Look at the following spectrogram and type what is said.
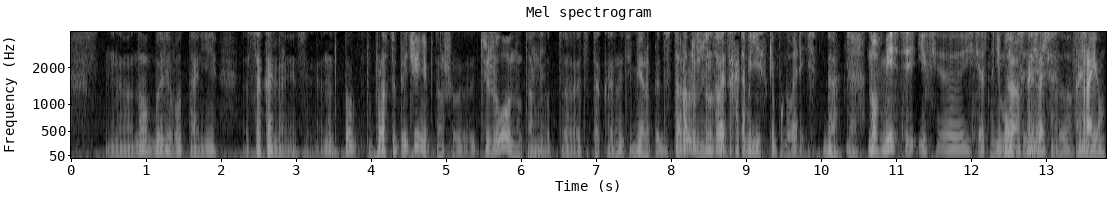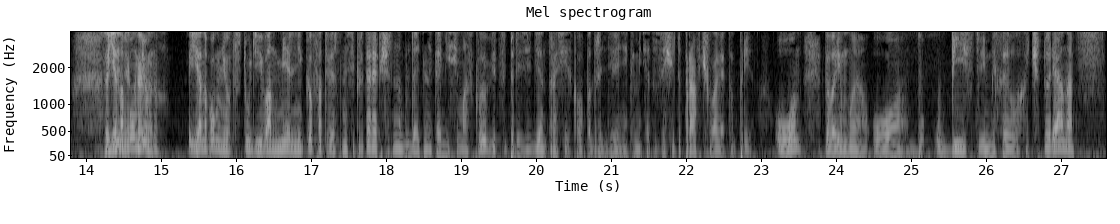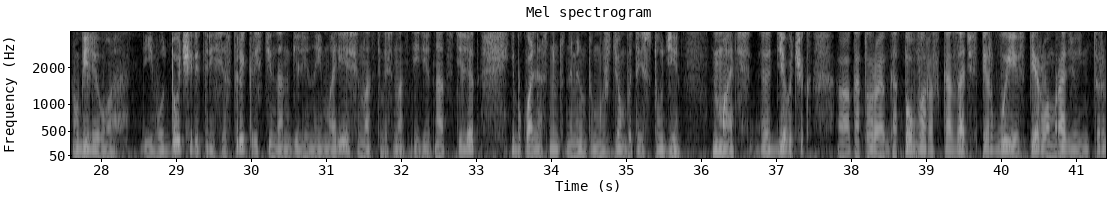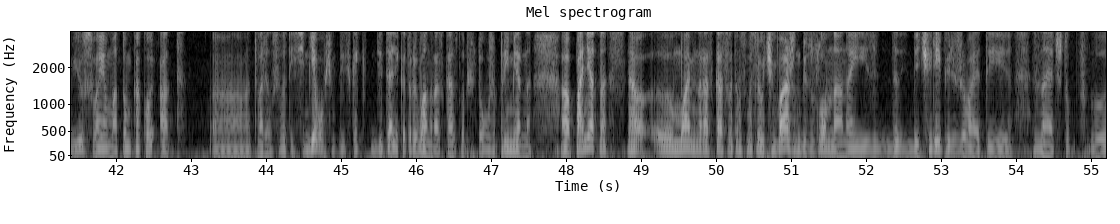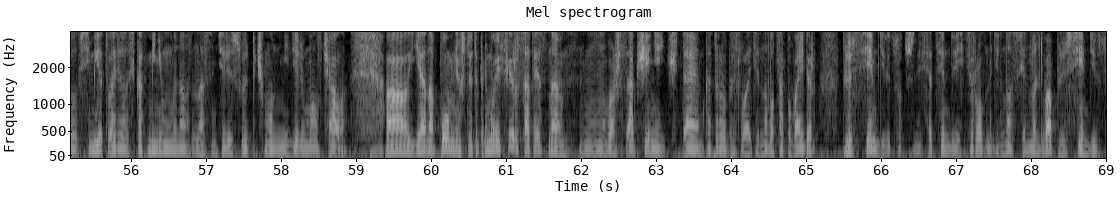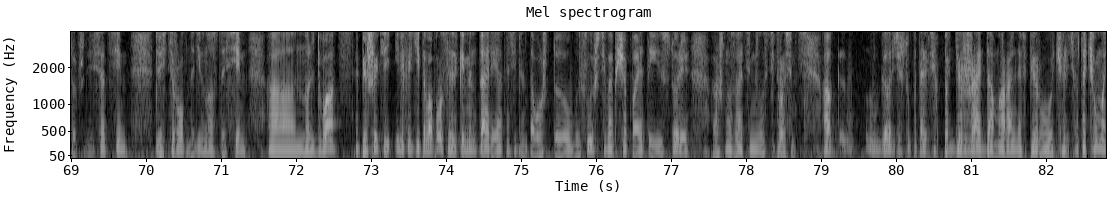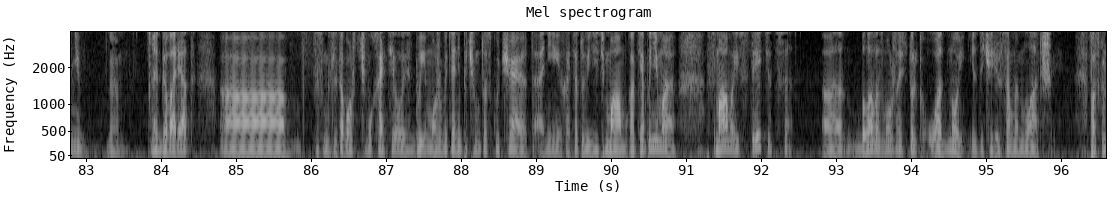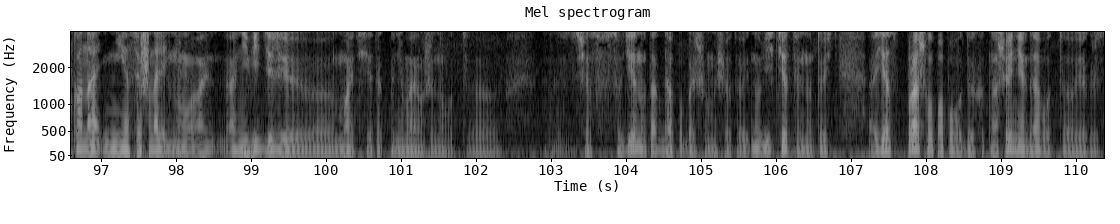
но были вот они сокамерницами. Ну, по, по простой причине, потому что тяжело, ну, там, mm-hmm. вот э, это такая, знаете, мера предосторожности. А то, что называется, хотя бы есть с кем поговорить. Да, да. Но вместе их, э, естественно, не могут да, содержать конечно. втроем. Они... Я напомню, камерах. Я напомню, в студии Иван Мельников, ответственный секретарь общественно-наблюдательной комиссии Москвы, вице-президент российского подразделения Комитета защиты прав человека при ООН. Говорим мы о убийстве Михаила Хачатуряна. Убили его его дочери, три сестры, Кристина, Ангелина и Мария, 17, 18 и 19 лет. И буквально с минуты на минуту мы ждем в этой студии мать э, девочек, э, которая готова рассказать впервые в первом радиоинтервью своем о том, какой ад э, творился в этой семье. В общем, здесь какие детали, которые Иван рассказывает, в общем-то, уже примерно э, понятно. Э, э, мамин рассказ в этом смысле очень важен. Безусловно, она и за дочерей переживает, и знает, что в, в семье творилось. Как минимум, нас, нас интересует, почему он неделю молчала. Э, я напомню, что это прямой эфир, соответственно, э, ваши сообщения читаем, которые вы присылаете на WhatsApp и Viber. Плюс 7 967 200 ровно 9702, плюс 7 967 200 ровно 9702. Пишите пишите или какие-то вопросы, или комментарии относительно того, что вы слышите вообще по этой истории, а, что называется, милости просим. А, вы говорите, что пытались их поддержать, да, морально в первую очередь. Вот о чем они да говорят э, в смысле того, чего хотелось бы, может быть, они почему-то скучают, они хотят увидеть маму. Как я понимаю, с мамой встретиться э, была возможность только у одной из дочерей, самой младшей. Поскольку она несовершеннолетняя. Ну, а, они видели э, мать, я так понимаю, уже, ну вот э, сейчас в суде, ну тогда, по большому счету. Ну, естественно, то есть э, я спрашивал по поводу их отношения, да, вот э, я говорю,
